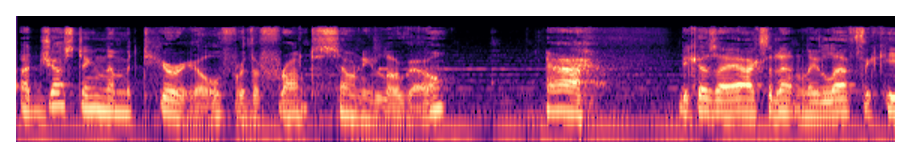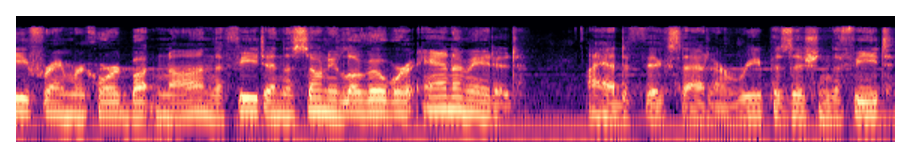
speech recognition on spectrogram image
Adjusting the material for the front Sony logo. Ah, because I accidentally left the keyframe record button on, the feet and the Sony logo were animated. I had to fix that and reposition the feet.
